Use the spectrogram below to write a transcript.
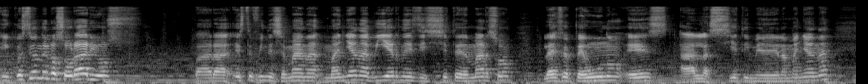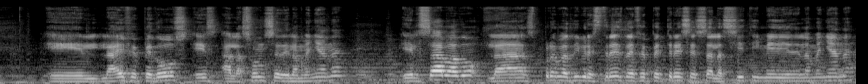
En cuestión de los horarios, para este fin de semana. Mañana viernes 17 de marzo, la FP1 es a las 7 y media de la mañana. la FP2 es a las 11 de la mañana. El sábado, las pruebas libres 3, la FP3 es a las 7 y media de la mañana.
